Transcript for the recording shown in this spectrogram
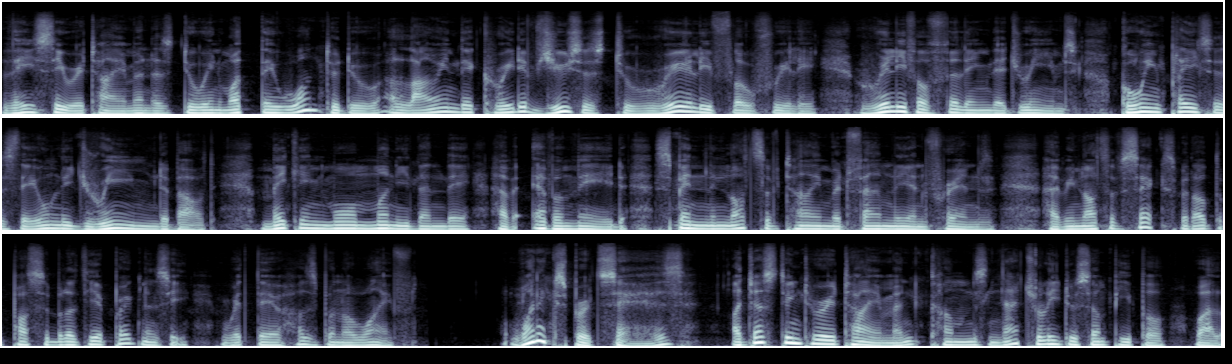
they see retirement as doing what they want to do, allowing their creative juices to really flow freely, really fulfilling their dreams, going places they only dreamed about, making more money than they have ever made, spending lots of time with family and friends, having lots of sex without the possibility of pregnancy with their husband or wife. One expert says adjusting to retirement comes naturally to some people, while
